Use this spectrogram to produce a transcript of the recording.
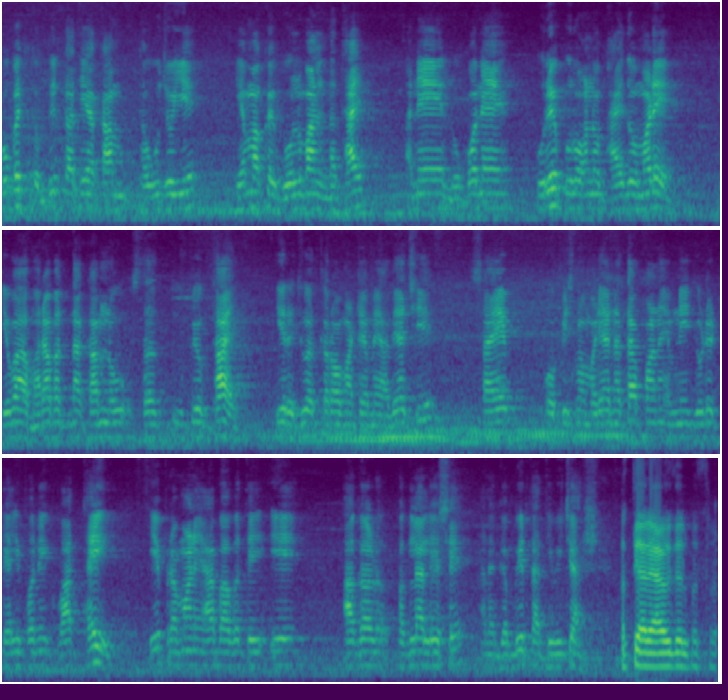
ખૂબ જ ગંભીરતાથી આ કામ થવું જોઈએ. એમાં કોઈ ગોલમાલ ન થાય અને લોકોને પૂરેપૂરોનો ફાયદો મળે એવા મરામતના કામનો ઉપયોગ થાય એ રજૂઆત કરવા માટે અમે આવ્યા છીએ. સાહેબ ઓફિસમાં મળ્યા નહોતા પણ એમની જોડે ટેલિફોનિક વાત થઈ એ પ્રમાણે આ બાબતે એ આગળ પગલાં લેશે અને ગંભીરતાથી વિચારશે. અત્યારે આવેદનપત્ર?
